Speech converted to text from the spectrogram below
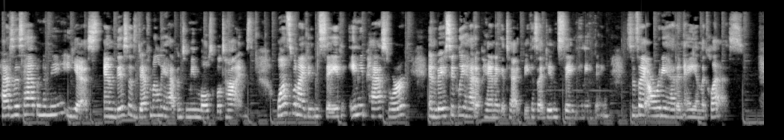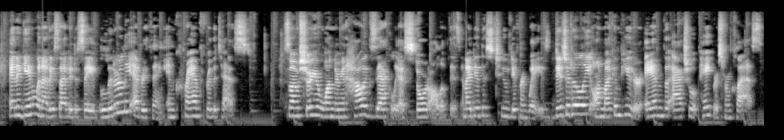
Has this happened to me? Yes. And this has definitely happened to me multiple times. Once when I didn't save any past work and basically had a panic attack because I didn't save anything since I already had an A in the class. And again when I decided to save literally everything and crammed for the test. So I'm sure you're wondering how exactly I stored all of this and I did this two different ways. Digitally on my computer and the actual papers from class.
